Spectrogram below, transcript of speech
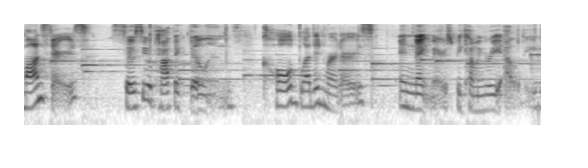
monsters, sociopathic villains, cold blooded murders. and nightmares becoming reality.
